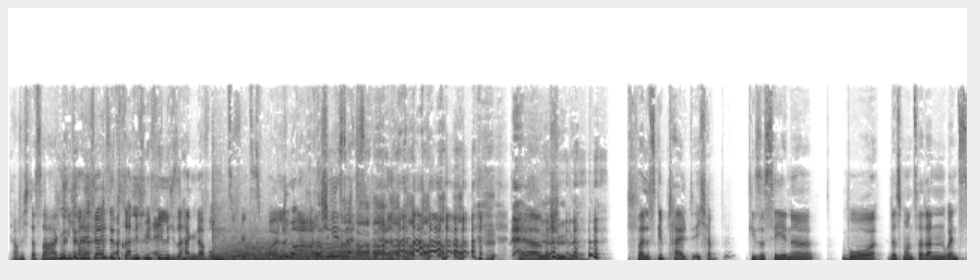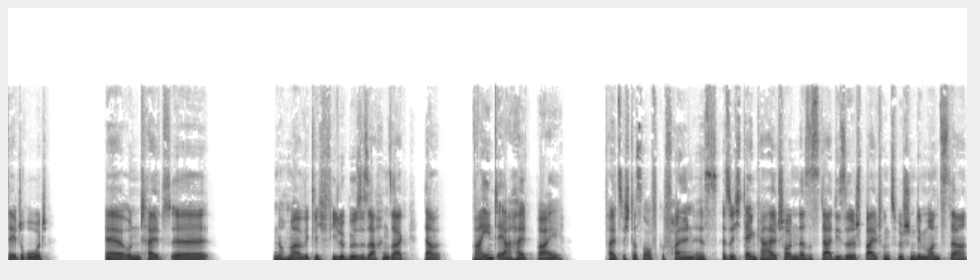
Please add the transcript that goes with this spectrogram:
darf ich das sagen? Ich weiß, ich weiß jetzt gerade nicht, wie viel ich sagen darf, ohne zu viel zu spoilern. ähm, Sehr schön, ja. Weil es gibt halt, ich habe diese Szene, wo das Monster dann Wednesday droht äh, und halt äh, nochmal wirklich viele böse Sachen sagt, da weint er halt bei, falls euch das aufgefallen ist. Also ich denke halt schon, dass es da diese Spaltung zwischen dem Monster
